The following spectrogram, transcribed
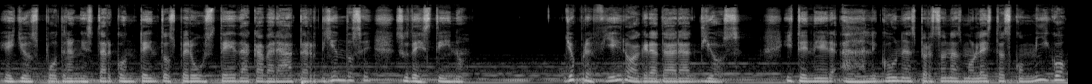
ellos podrán estar contentos, pero usted acabará perdiéndose su destino. Yo prefiero agradar a Dios y tener a algunas personas molestas conmigo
